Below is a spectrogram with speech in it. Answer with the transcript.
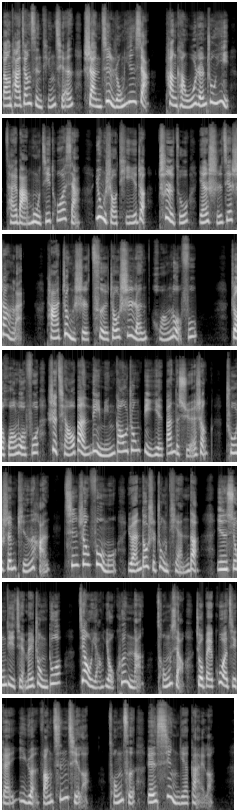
当他将近亭前，闪进榕荫下，看看无人注意，才把木屐脱下，用手提着，赤足沿石阶上来。他正是次州诗人黄洛夫。这黄洛夫是侨办利民高中毕业班的学生，出身贫寒。亲生父母原都是种田的，因兄弟姐妹众多，教养有困难，从小就被过继给一远房亲戚了。从此连姓也改了。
